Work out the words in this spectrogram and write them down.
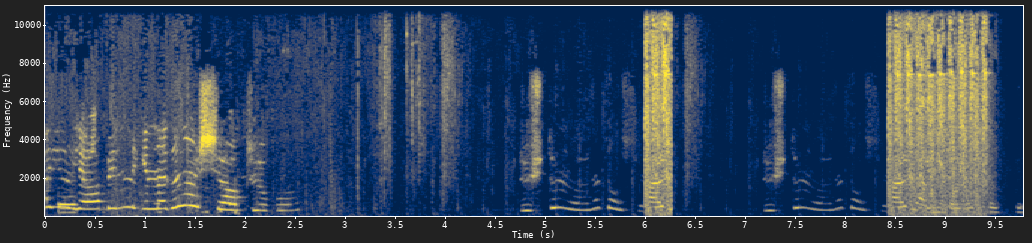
Hayır ya beni neden aşağı atıyor bu? Düştün mü öyle olsun. Düştün mü öyle olsun. Bekle.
